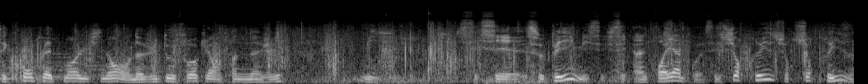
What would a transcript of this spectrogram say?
C'est complètement hallucinant. On a vu deux phoques là en train de nager. c'est ce pays, mais c'est incroyable quoi. C'est surprise sur surprise.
